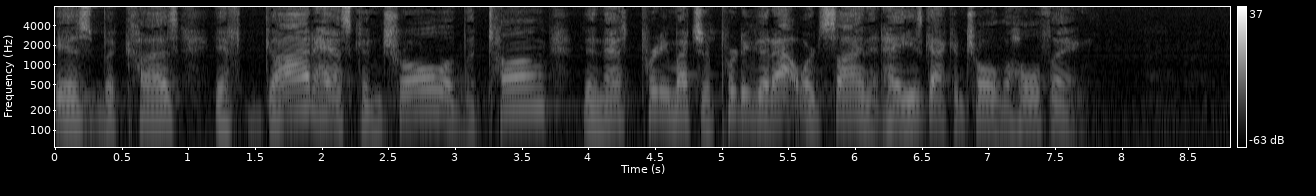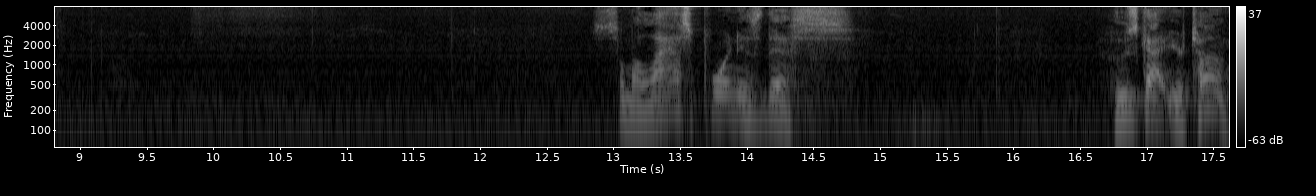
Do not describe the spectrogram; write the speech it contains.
is because if God has control of the tongue, then that's pretty much a pretty good outward sign that, hey, He's got control of the whole thing. So, my last point is this Who's got your tongue?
